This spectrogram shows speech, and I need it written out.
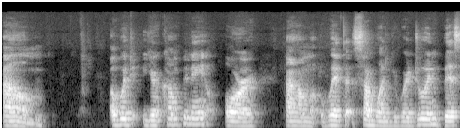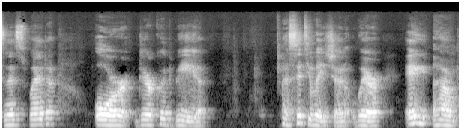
um, with your company or um, with someone you were doing business with, or there could be a situation where a um,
